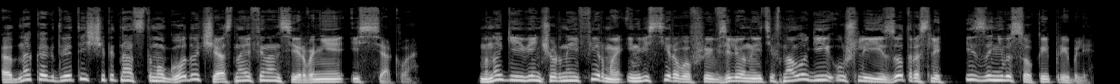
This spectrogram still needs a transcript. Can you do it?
Однако к 2015 году частное финансирование иссякло. Многие венчурные фирмы, инвестировавшие в зеленые технологии, ушли из отрасли из-за невысокой прибыли.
